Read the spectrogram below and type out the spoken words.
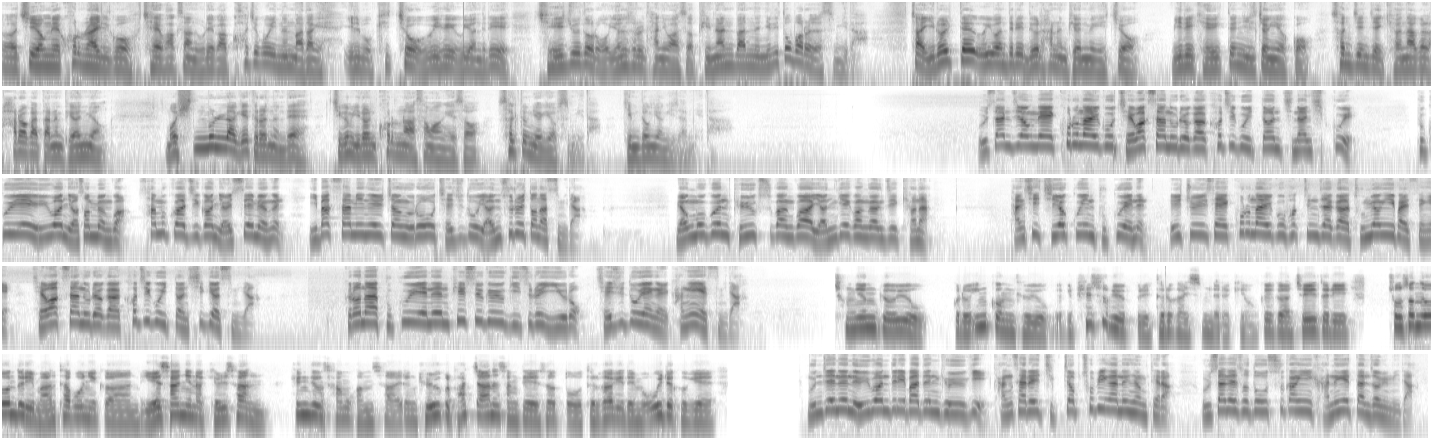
어, 지역 내 코로나19 재확산 우려가 커지고 있는 마당에 일부 기초의회 의원들이 제주도로 연수를 다녀와서 비난받는 일이 또 벌어졌습니다. 자, 이럴 때 의원들이 늘 하는 변명이 있죠. 미리 계획된 일정이었고 선진제 견학을 하러 갔다는 변명. 뭐 신물나게 들었는데 지금 이런 코로나 상황에서 설득력이 없습니다. 김동영 기자입니다. 울산 지역 내 코로나19 재확산 우려가 커지고 있던 지난 19일 북구의회 의원 6명과 사무과 직원 13명은 2박 3일 일정으로 제주도 연수를 떠났습니다. 명목은 교육수강과 연계관광지 견학. 당시 지역구인 북구에는 일주일 새 코로나19 확진자가 2명이 발생해 재확산 우려가 커지고 있던 시기였습니다. 그러나 북구의회는 필수교육 이수를 이유로 제주도행을 강행했습니다. 청년교육, 그리고 인권교육, 이렇게 필수교육들이 들어가 있습니다. 이렇게요. 그러니까 저희들이 초선 의원들이 많다 보니까 예산이나 결산, 행정사무감사 이런 교육을 받지 않은 상태에서 또 들어가게 되면 오히려 그게 문제는 의원들이 받은 교육이 강사를 직접 초빙하는 형태라 울산에서도 수강이 가능했다는 점입니다.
